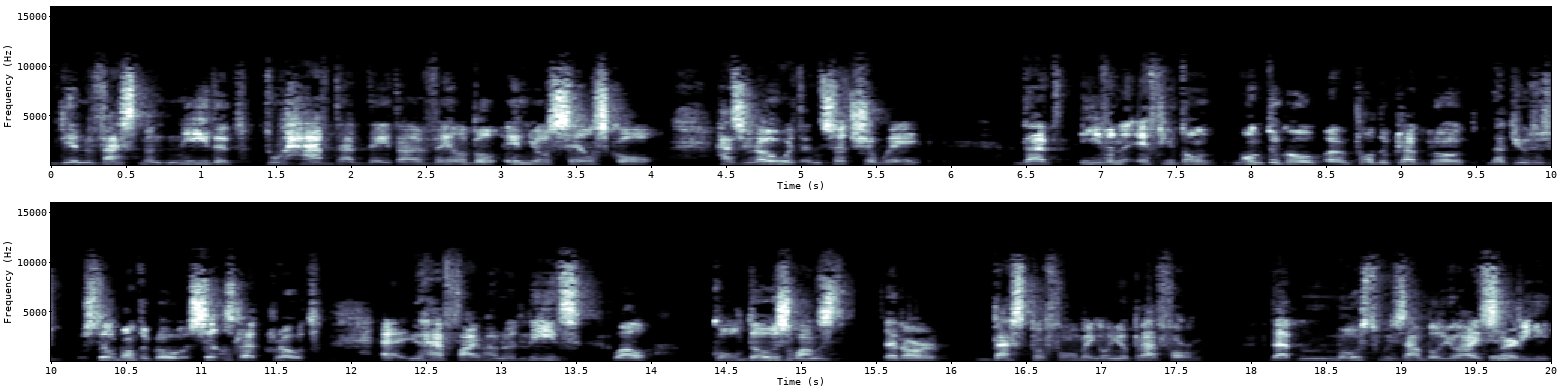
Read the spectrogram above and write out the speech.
the investment needed to have that data available in your sales call has lowered in such a way that even if you don't want to go uh, product led growth, that you still want to go sales led growth, uh, you have 500 leads. Well, call those ones that are best performing on your platform that most resemble your ICP. Right.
